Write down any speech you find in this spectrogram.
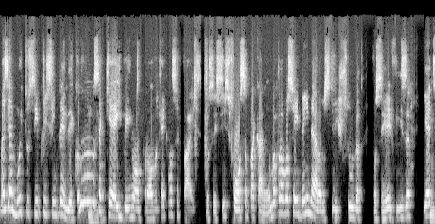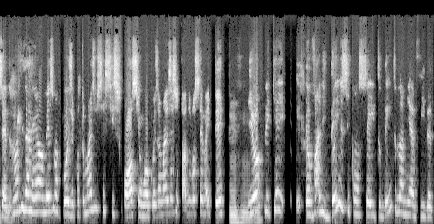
Mas é muito simples se entender. Quando uhum. você uhum. quer ir bem numa prova, o que é que você faz? Você se esforça pra caramba para você ir bem nela. Você estuda, você revisa e etc. Uhum. Na vida real é a mesma coisa. Quanto mais você se esforça em alguma coisa, mais resultado você vai ter. Uhum. E eu apliquei eu validei esse conceito dentro da minha vida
